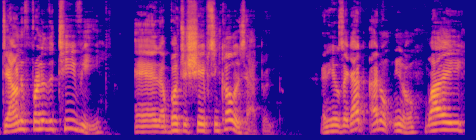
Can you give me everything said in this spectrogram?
down in front of the TV and a bunch of shapes and colors happen. And he was like, I, I don't, you know, why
